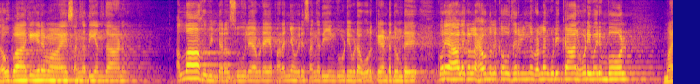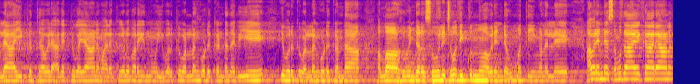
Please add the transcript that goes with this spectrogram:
സൗഭാഗ്യകരമായ സംഗതി എന്താണ്? അള്ളാഹുവിന്റെ റസൂൽ അവിടെ പറഞ്ഞ ഒരു സംഗതിയും കൂടി ഇവിടെ ഓർക്കേണ്ടതുണ്ട്. കുറേ ആളുകൾ ഹൗദുൽ കൗസറിൽ നിന്ന് വെള്ളം കുടിക്കാൻ ഓടി വരുമ്പോൾ മലായിക്കത്ത് അവർ അകറ്റുകയാണ്. മലക്കുകൾ പറയുന്നു ഇവർക്ക് വെള്ളം കൊടുക്കേണ്ട നബിയേ ഇവർക്ക് വെള്ളം കൊടുക്കണ്ട. അള്ളാഹുവിന്റെ റസൂൽ ചോദിക്കുന്നു അവരെന്റെ ഉമ്മത്തീങ്ങളല്ലേ? അവരെന്റെ സമുദായക്കാരാണ്.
